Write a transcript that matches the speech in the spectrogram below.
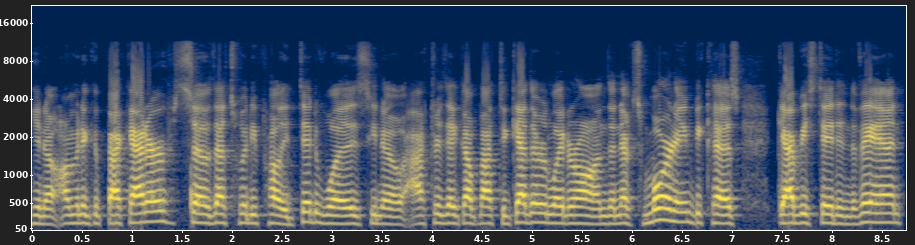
you know, I'm gonna get back at her. So that's what he probably did was, you know, after they got back together later on the next morning, because Gabby stayed in the van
